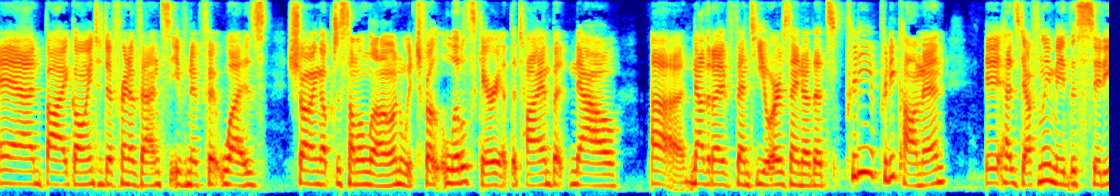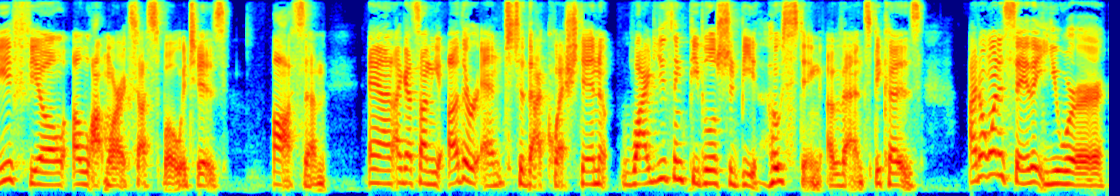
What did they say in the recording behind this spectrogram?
and by going to different events even if it was showing up to some alone which felt a little scary at the time but now uh, now that I've been to yours I know that's pretty pretty common it has definitely made the city feel a lot more accessible which is awesome and I guess on the other end to that question, why do you think people should be hosting events? Because I don't want to say that you were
